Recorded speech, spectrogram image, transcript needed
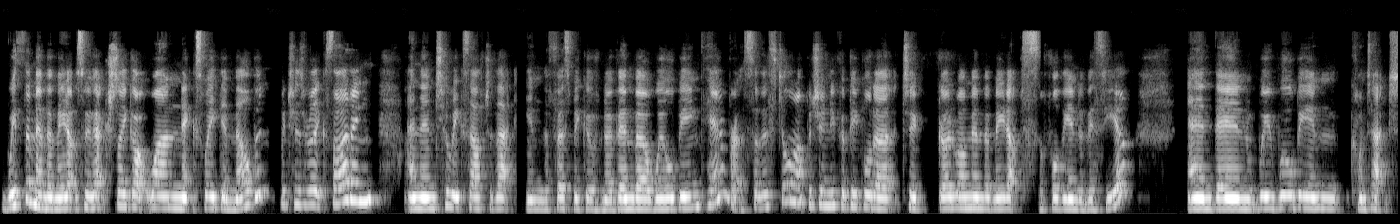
With the member meetups, we've actually got one next week in Melbourne, which is really exciting. And then two weeks after that, in the first week of November, we'll be in Canberra. So there's still an opportunity for people to, to go to our member meetups before the end of this year. And then we will be in contact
